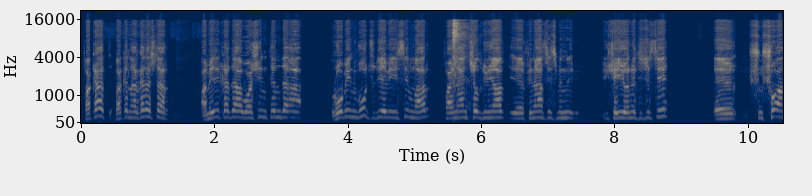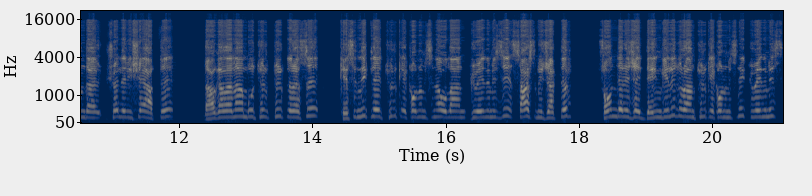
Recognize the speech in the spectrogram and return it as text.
Fakat bakın arkadaşlar Amerika'da, Washington'da Robin Woods diye bir isim var. Financial Dünya e, Finans isminin şey yöneticisi. E, şu şu anda şöyle bir şey attı. Dalgalanan bu Türk Türk lirası kesinlikle Türk ekonomisine olan güvenimizi sarsmayacaktır. Son derece dengeli duran Türk ekonomisine güvenimiz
